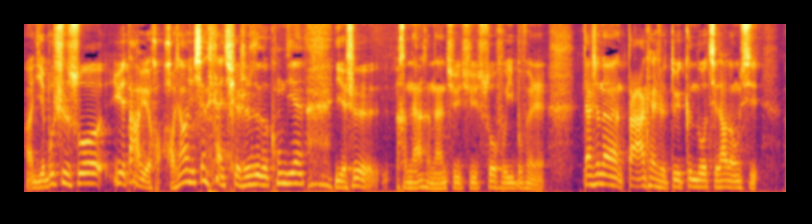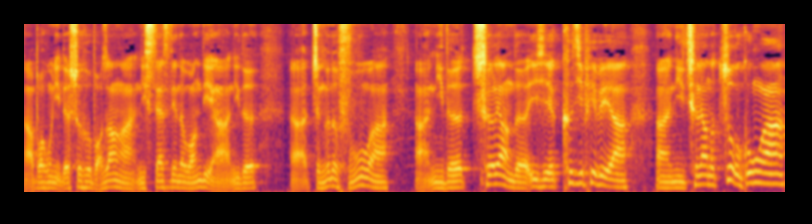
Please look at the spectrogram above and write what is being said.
啊，也不是说越大越好。好像现在确实这个空间也是很难很难去去说服一部分人。但是呢，大家开始对更多其他东西啊，包括你的售后保障啊，你 4S 店的网点啊，你的。啊，整个的服务啊，啊，你的车辆的一些科技配备啊，啊，你车辆的做工啊，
